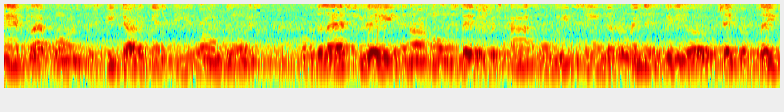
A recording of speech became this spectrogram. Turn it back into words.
and platforms to speak out against these wrongdoings. Over the last few days in our home state of Wisconsin, we've seen the horrendous video of Jacob Blake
